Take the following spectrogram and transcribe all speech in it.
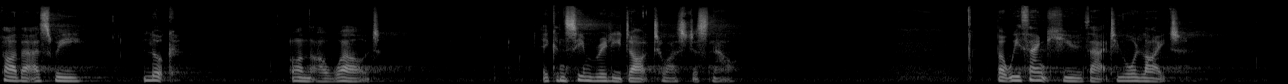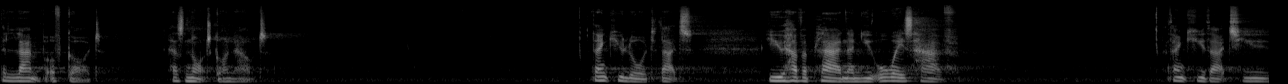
Father, as we look on our world, it can seem really dark to us just now. But we thank you that your light, the lamp of God, has not gone out. Thank you, Lord, that you have a plan and you always have. Thank you that you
